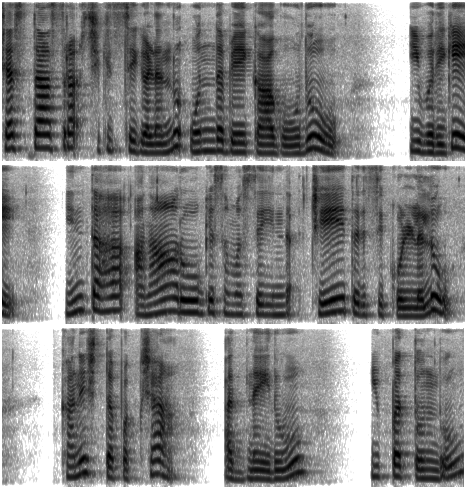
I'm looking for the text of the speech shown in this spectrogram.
ಶಸ್ತ್ರಾಸ್ತ್ರ ಚಿಕಿತ್ಸೆಗಳನ್ನು ಹೊಂದಬೇಕಾಗುವುದು. ಇವರಿಗೆ ಇಂತಹ ಅನಾರೋಗ್ಯ ಸಮಸ್ಯೆಯಿಂದ ಚೇತರಿಸಿಕೊಳ್ಳಲು ಕನಿಷ್ಠ ಪಕ್ಷ ಹದಿನೈದು, ಇಪ್ಪತ್ತೊಂದು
